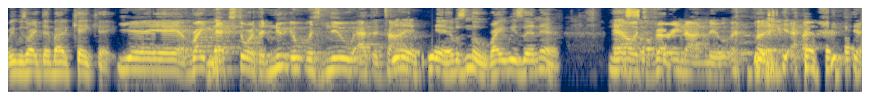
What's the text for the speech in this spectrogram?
We was right there by the KK. yeah, yeah, yeah, right next door. The new it was new at the time. Yeah, yeah, it was new. Right, we was in there. now And it's very not new. but yeah. yeah.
